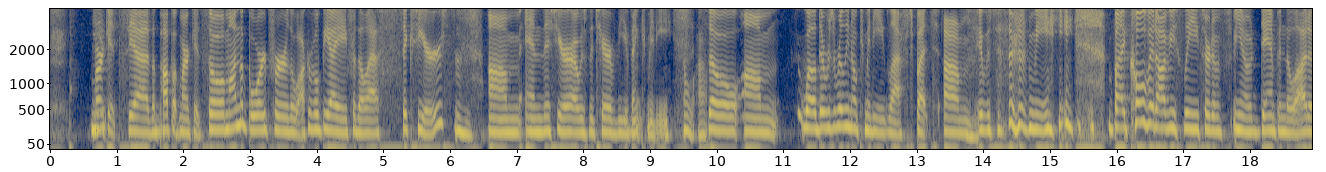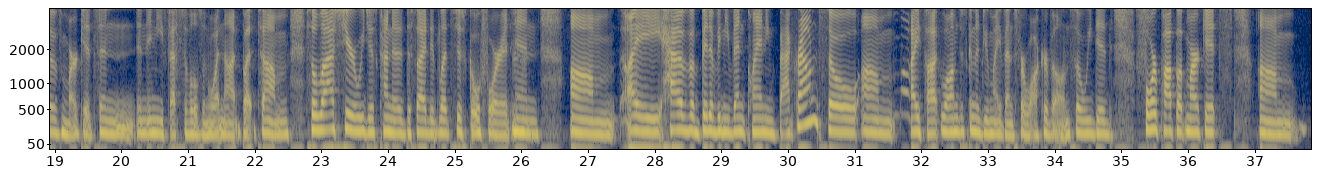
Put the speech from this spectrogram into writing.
Markets, yeah, the pop up markets. So I'm on the board for the Walkerville BIA for the last six years. Mm-hmm. Um, and this year I was the chair of the event committee. Oh, wow. So, um, well, there was really no committee left, but um, it was just sort of me. but COVID obviously sort of you know dampened a lot of markets and, and indie festivals and whatnot. But um, so last year we just kind of decided let's just go for it. Mm-hmm. And um, I have a bit of an event planning background, so um, I thought, well, I'm just going to do my events for Walkerville, and so we did four pop up markets. Um,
